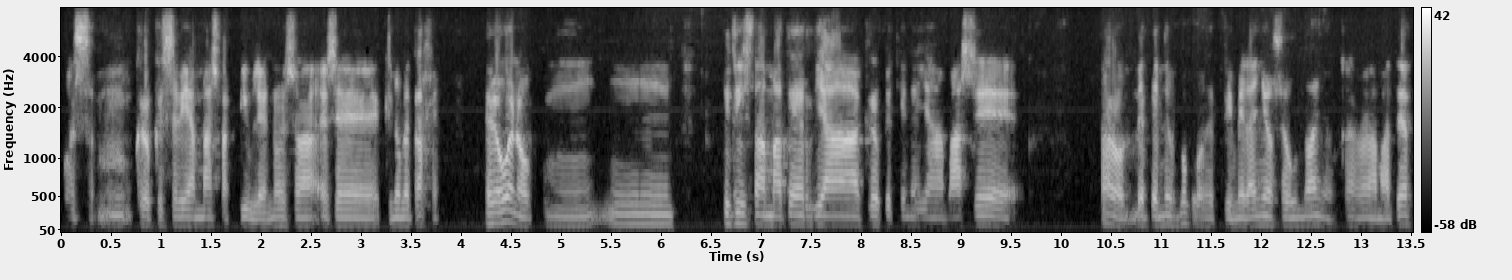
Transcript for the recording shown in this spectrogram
pues mm, creo que sería más factible ¿no? ese kilometraje. Pero bueno, un ciclista amateur ya creo que tiene ya base Claro, depende un poco del primer año o segundo año. Claro, el amateur,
